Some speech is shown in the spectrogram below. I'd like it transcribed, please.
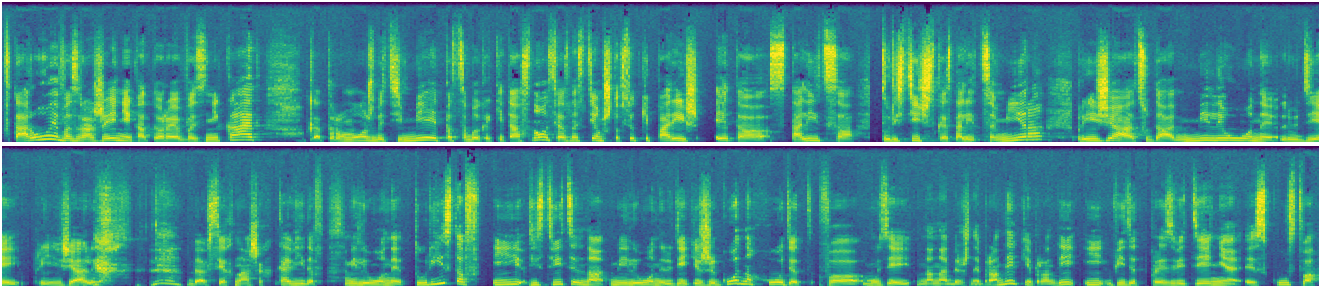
Второе возражение, которое возникает, которое, может быть, имеет под собой какие-то основы, связано с тем, что все-таки Париж – это столица, туристическая столица мира. Приезжают сюда миллионы людей, приезжали до всех наших ковидов, миллионы туристов, и действительно миллионы людей ежегодно ходят в музей на набережной Бранды, Бранды и видят произведения искусства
